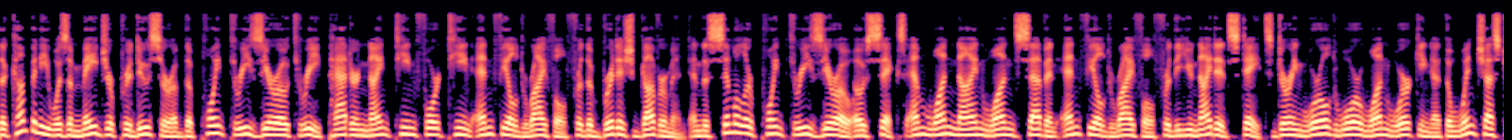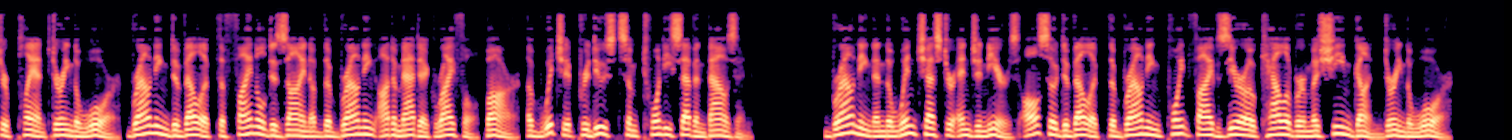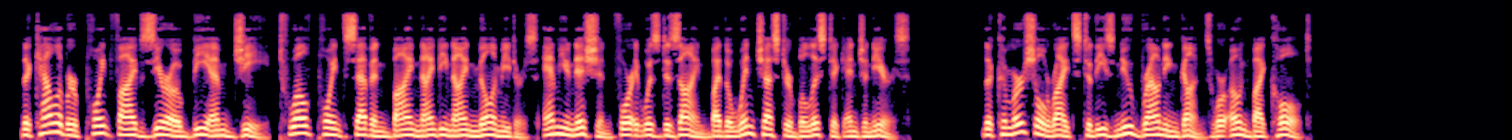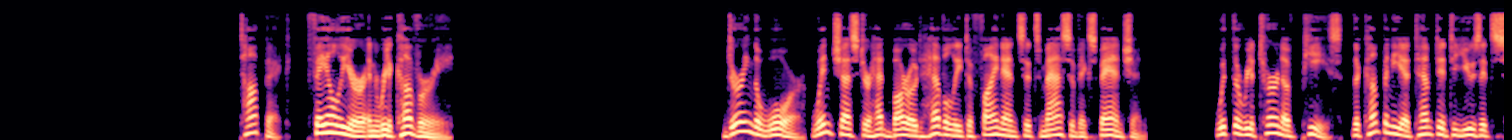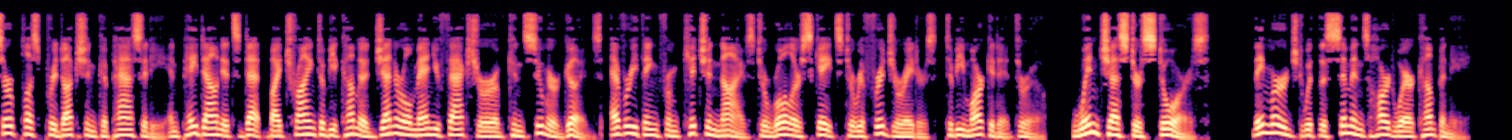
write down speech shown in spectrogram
The company was a major producer of the .303 pattern 1914 Enfield rifle for the British government and the similar .3006 M1917 Enfield rifle for the United States during World War I. Working at the Winchester plant during the war, Browning developed the final design of the Browning automatic rifle bar, of which it produced some 27,000. Browning and the Winchester engineers also developed the Browning .50 caliber machine gun during the war. The caliber .50 BMG, 12.7 by 99 mm ammunition for it was designed by the Winchester ballistic engineers. The commercial rights to these new Browning guns were owned by Colt. Topic: Failure and recovery. During the war, Winchester had borrowed heavily to finance its massive expansion. With the return of peace, the company attempted to use its surplus production capacity and pay down its debt by trying to become a general manufacturer of consumer goods, everything from kitchen knives to roller skates to refrigerators, to be marketed through Winchester stores. They merged with the Simmons Hardware Company.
